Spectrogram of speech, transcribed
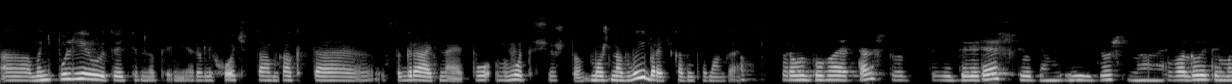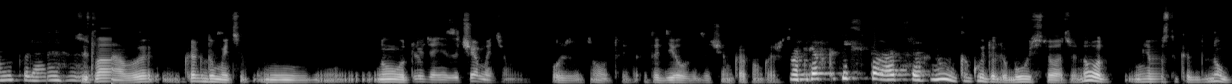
манипулирует этим, например, или хочет там как-то сыграть на это. Вот еще что. Можно выбрать, кому помогать. Порой бывает так, что ты доверяешь людям и идешь на поводу этой манипуляции. Светлана, а вы как думаете, ну вот люди, они зачем этим пользуются, ну, вот это, это делают, зачем, как вам кажется? Смотря в каких ситуациях. Ну, какую-то любую ситуацию. Ну, вот мне просто как бы, ну,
